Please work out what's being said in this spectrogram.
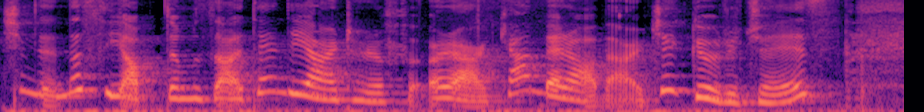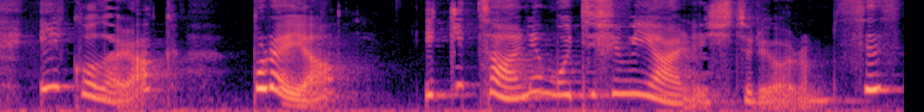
Şimdi nasıl yaptığımı zaten diğer tarafı örerken beraberce göreceğiz. İlk olarak buraya iki tane motifimi yerleştiriyorum. Siz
